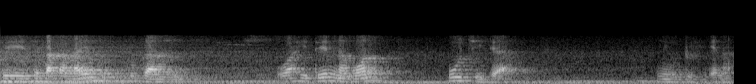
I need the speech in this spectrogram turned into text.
di cetakan lain bukan namun wujida ini lebih enak.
